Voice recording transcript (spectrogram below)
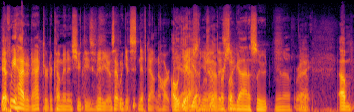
Yeah, if we hired an actor to come in and shoot these videos, that would get sniffed out in a heartbeat. Oh, yeah, yeah, you know, yeah. or there's some like- guy in a suit, you know. right. Um,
